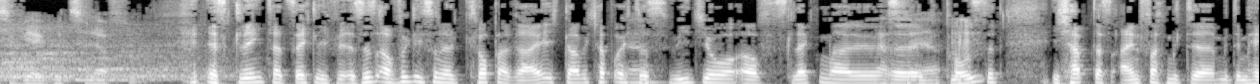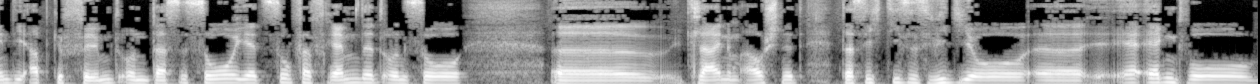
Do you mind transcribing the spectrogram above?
Bisschen wie ein Godzilla-Film. Es klingt tatsächlich, es ist auch wirklich so eine Klopperei. Ich glaube, ich habe euch ja. das Video auf Slack mal äh, ja. gepostet. Mhm. Ich habe das einfach mit, der, mit dem Handy abgefilmt und das ist so jetzt so verfremdet und so äh, kleinem Ausschnitt, dass ich dieses Video äh, irgendwo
